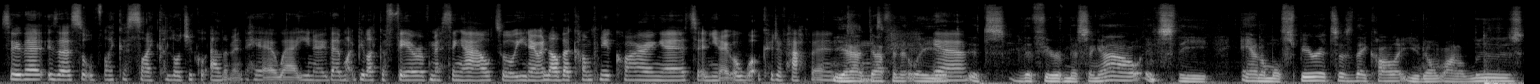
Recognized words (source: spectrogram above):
So there is a sort of like a psychological element here where, you know, there might be like a fear of missing out or, you know, another company acquiring it and, you know, or what could have happened. Yeah, and- definitely. It- yeah. it's the fear of missing out. It's the animal spirits, as they call it. You don't want to lose.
